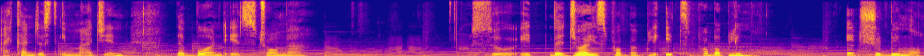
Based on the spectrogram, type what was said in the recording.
I can just imagine the bond is stronger. So it the joy is probably it's probably more. It should be more.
